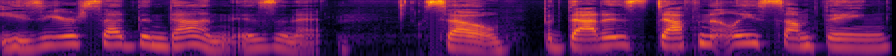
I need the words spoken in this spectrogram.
easier said than done, isn't it? So, but that is definitely something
